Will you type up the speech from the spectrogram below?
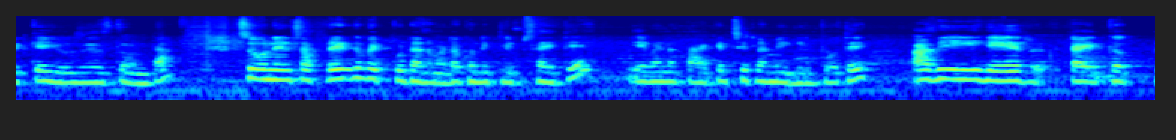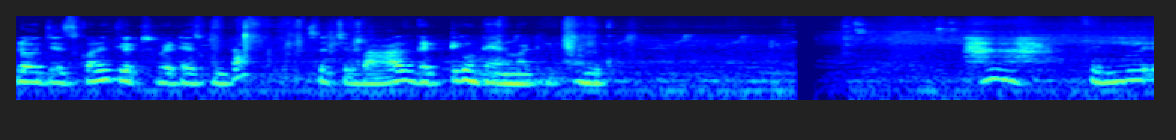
వీటికే యూజ్ చేస్తూ ఉంటా. సో నేను సపరేట్గా పెట్టుకుంటాను అనమాట కొన్ని క్లిప్స్ అయితే. ఏమైనా ప్యాకెట్స్ ఇట్లా మిగిలిపోతే అవి హెయిర్ టైట్గా క్లోజ్ చేసుకొని క్లిప్స్ పెట్టేసుకుంటా. సో వచ్చి బాగా గట్టిగా ఉంటాయి అనమాట అందుకు. ఎల్లి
